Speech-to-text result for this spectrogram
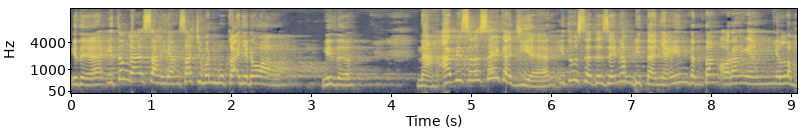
Gitu ya. Itu nggak sah, yang sah cuman mukanya doang. Gitu. Nah, habis selesai kajian, itu Ustazah Zainab ditanyain tentang orang yang nyelam,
